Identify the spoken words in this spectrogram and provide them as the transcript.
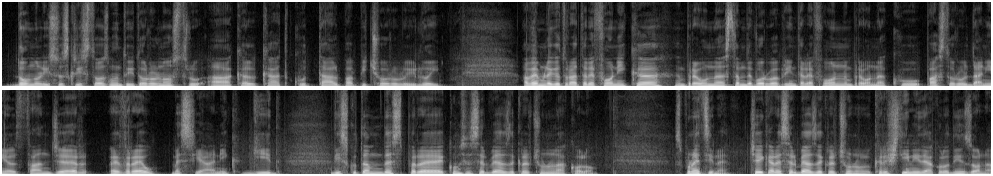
Domnul Isus Hristos, Mântuitorul nostru, a călcat cu talpa piciorului lui. Avem legătura telefonică, împreună stăm de vorbă prin telefon, împreună cu pastorul Daniel Stanger, evreu, mesianic, ghid. Discutăm despre cum se servează Crăciunul acolo. Spuneți-ne, cei care serbează Crăciunul, creștinii de acolo din zonă,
